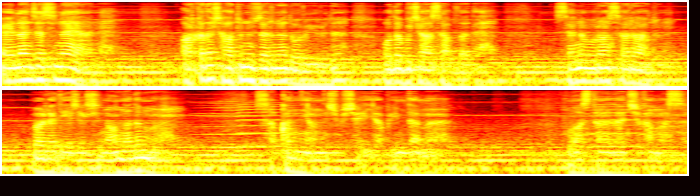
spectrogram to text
Eğlencesine yani. Arkadaş hatun üzerine doğru yürüdü. O da bıçağı sapladı. Seni vuran Sarı Hatun. Böyle diyeceksin anladın mı? Sakın yanlış bir şey yapayım deme. Bu hastaneden çıkamazsın.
